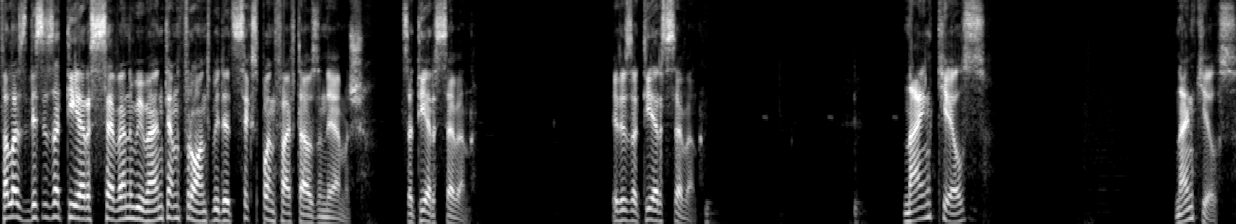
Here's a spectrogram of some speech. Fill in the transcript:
Fellas, this is a tier 7. We went in front, we did 6.5 thousand damage. It's a tier 7. It is a tier 7. 9 kills. 9 kills.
